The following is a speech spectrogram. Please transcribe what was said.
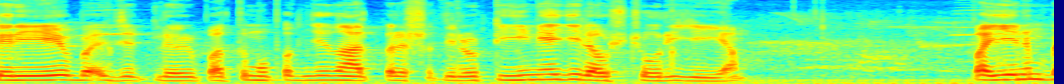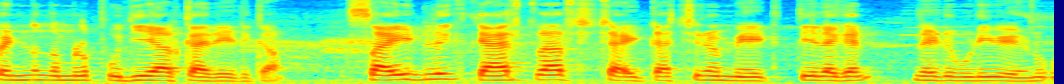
ചെറിയ ബഡ്ജറ്റിൽ ഒരു പത്ത് മുപ്പത്തഞ്ച് നാൽപ്പത് ലക്ഷത്തിലോ ടീനേജ് ലവ് സ്റ്റോറി ചെയ്യാം. പയ്യനും പെണ്ണും നമ്മൾ പുതിയ ആൾക്കാരെ എടുക്കാം. സൈഡിൽ ക്യാരക്ടർ ആർട്ടിസ്റ്റായിട്ട് അച്ഛനും അമ്മയായിട്ട് തിലകൻ നെടുമുടി വേണു.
